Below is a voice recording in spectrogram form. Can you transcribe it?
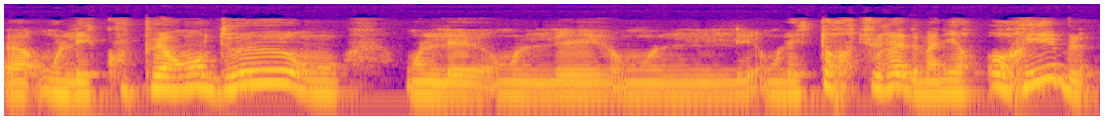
euh, on les coupait en deux, on, les, torturait de manière horrible,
